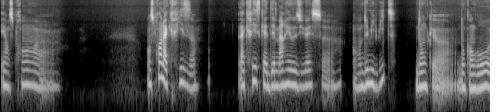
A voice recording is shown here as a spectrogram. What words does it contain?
Et on se prend, euh, on se prend la crise, la crise qui a démarré aux US euh, en 2008. Donc, euh, donc en gros,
